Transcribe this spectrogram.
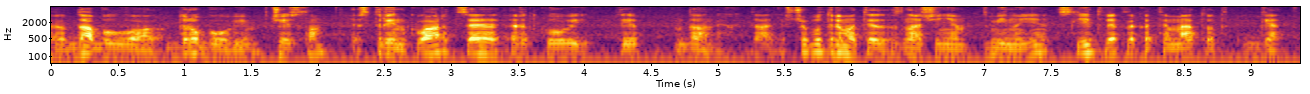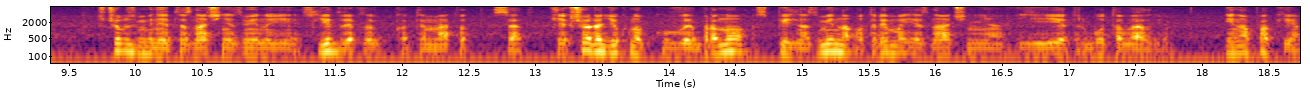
е, double var – дробові числа, string var – це рядковий тип даних. Далі, щоб отримати значення зміної, слід викликати метод get. Щоб змінити значення зміної, слід викликати метод set. Якщо радіокнопку вибрано, спільна зміна отримає значення її атрибута value. І навпаки,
